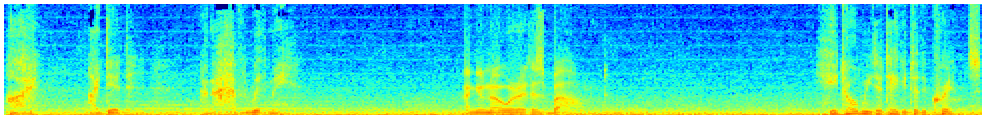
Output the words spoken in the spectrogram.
I... I did. And I have it with me. And you know where it is bound? He told me to take it to the crypts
